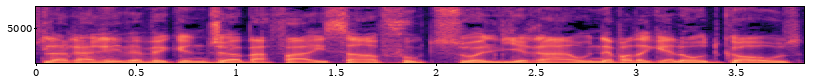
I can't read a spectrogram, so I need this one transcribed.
tu leur arrives avec une job à faire, ils s'en foutent que tu sois l'Iran ou n'importe quelle autre cause.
